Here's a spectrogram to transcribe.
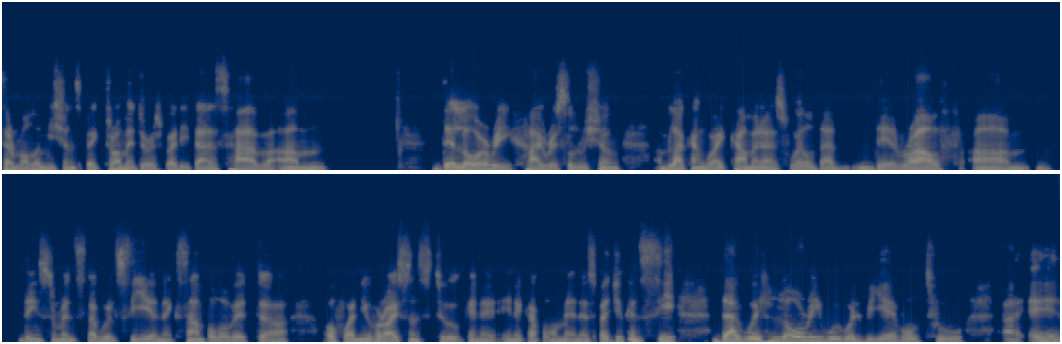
thermal emission spectrometers, but it does have um, the LORRI high resolution black and white camera as well that the RALPH, um, the instruments that we'll see an example of it uh, of what New Horizons took in a, in a couple of minutes. But you can see that with LORRI, we will be able to uh, uh,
